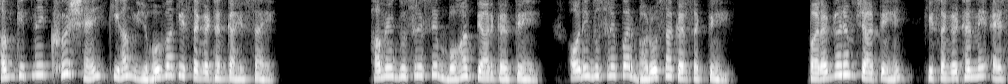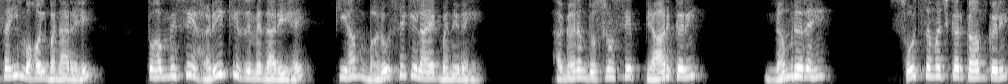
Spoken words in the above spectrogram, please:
हम कितने खुश हैं कि हम यहोवा के संगठन का हिस्सा हैं। हम एक दूसरे से बहुत प्यार करते हैं और एक दूसरे पर भरोसा कर सकते हैं। पर अगर हम चाहते हैं कि संगठन में ऐसा ही माहौल बना रहे तो हम में से हर एक की ज़िम्मेदारी है कि हम भरोसे के लायक बने रहें। अगर हम दूसरों से प्यार करें, नम्र रहें, सोच समझ कर काम करें,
